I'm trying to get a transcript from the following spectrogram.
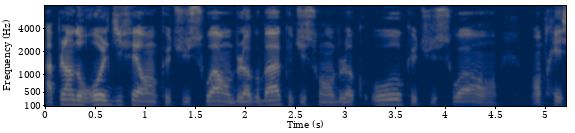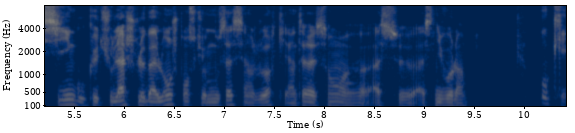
à plein de rôles différents, que tu sois en bloc bas, que tu sois en bloc haut, que tu sois en, en pressing ou que tu lâches le ballon. Je pense que Moussa, c'est un joueur qui est intéressant euh, à ce, à ce niveau-là. Ok.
